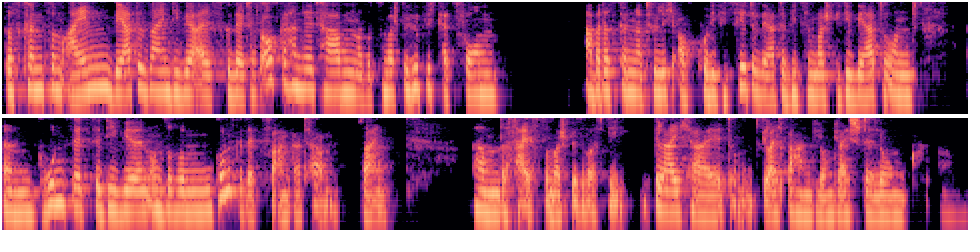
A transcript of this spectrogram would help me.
das können zum einen Werte sein, die wir als Gesellschaft ausgehandelt haben, also zum Beispiel Höflichkeitsformen. Aber das können natürlich auch kodifizierte Werte, wie zum Beispiel die Werte und ähm, Grundsätze, die wir in unserem Grundgesetz verankert haben, sein. Ähm, das heißt zum Beispiel sowas wie Gleichheit und Gleichbehandlung, Gleichstellung. Ähm.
